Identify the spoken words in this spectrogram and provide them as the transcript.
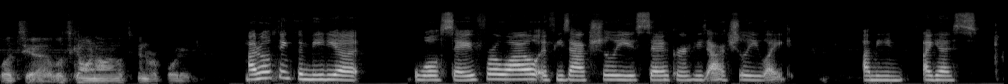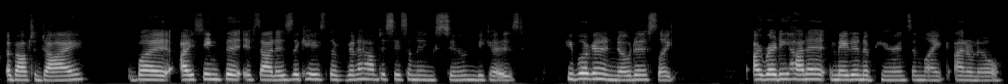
what's uh, what's going on? What's been reported? I don't think the media will say for a while if he's actually sick or if he's actually like I mean, I guess about to die. But I think that if that is the case, they're gonna have to say something soon because people are gonna notice. Like, I already hadn't made an appearance in like I don't know.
